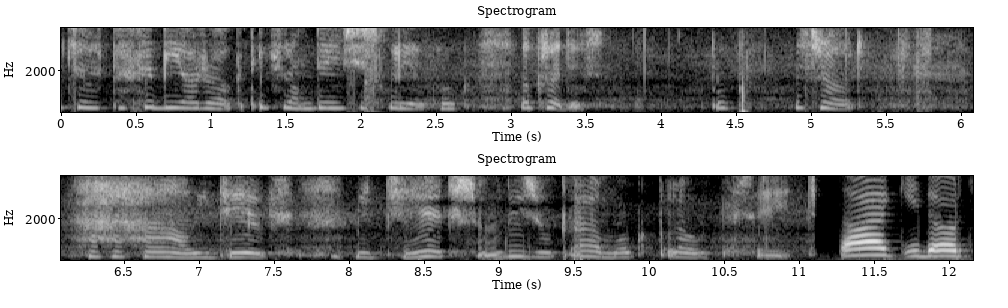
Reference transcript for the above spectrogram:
ხმასამწევს ფეხები არა აქვს. ტიპს რამდენი სისხლი აქვს აქ რადევს ბუკ ეს რა ჰაჰა ვიჯებს ვიჯეთ სული ზუკა მოკკლავთ სენჩ და კიდევ ერთ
